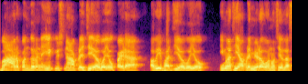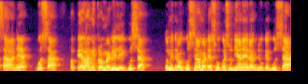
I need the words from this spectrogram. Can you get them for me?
બાર, પંદર અને એકવીસ ના આપણે જે અવયવ પાડ્યા, અવિભાજ્ય અવયવ, એમાંથી આપણે મેળવવાનો છે લસ્સા અને ગુસ્સા. તો પહેલા મિત્રો મેળવી લઈએ ગુસ્સા. તો મિત્રો ગુસ્સા માટે શું કરશું? ધ્યાને રાખજો કે ગુસ્સા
